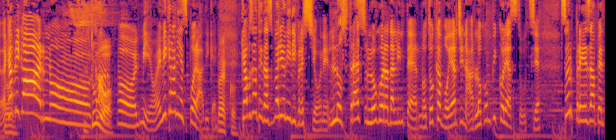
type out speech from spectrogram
eccetera. Capricorno! Il tuo? Corpo, il mio, emicranie sporadiche. Ecco. Causate da svarioni di pressione. Lo stress logora dall'interno, tocca a voi arginarlo con piccole astuzie. Sorpresa, per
